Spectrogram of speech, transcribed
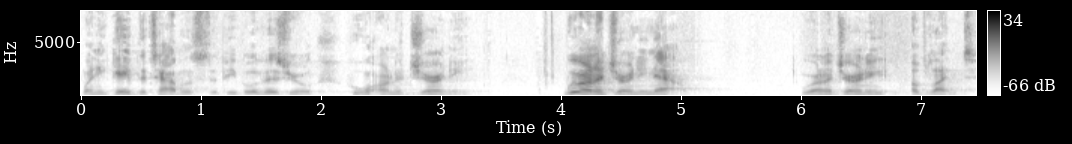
when he gave the tablets to the people of Israel who were on a journey. We're on a journey now. We're on a journey of Lent.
